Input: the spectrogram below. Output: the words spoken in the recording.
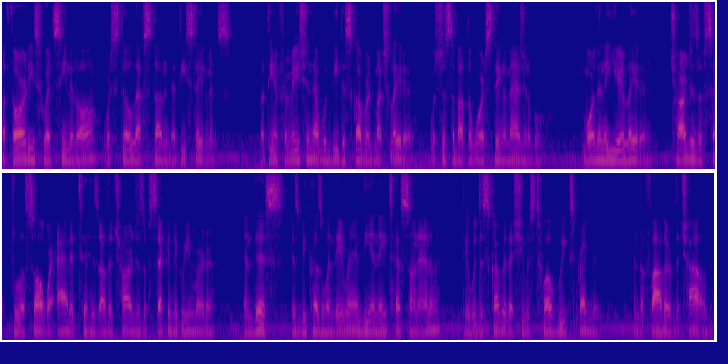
Authorities who had seen it all were still left stunned at these statements, but the information that would be discovered much later was just about the worst thing imaginable. More than a year later, charges of sexual assault were added to his other charges of second degree murder. And this is because when they ran DNA tests on Ana, they would discover that she was 12 weeks pregnant, and the father of the child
